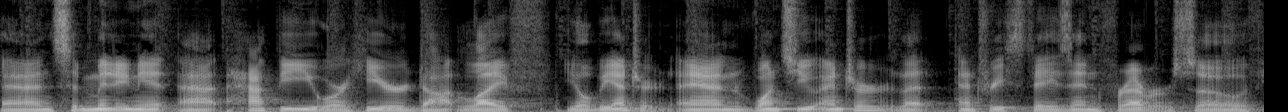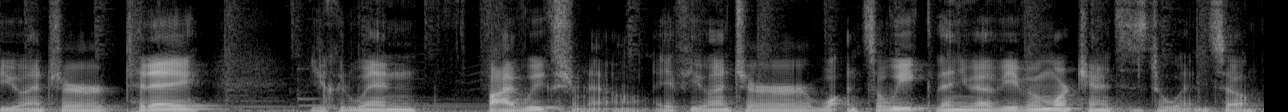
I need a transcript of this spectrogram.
and submitting it at happyyouarehere.life. You'll be entered. And once you enter, that entry stays in forever. So if you enter today, you could win five weeks from now. If you enter once a week, then you have even more chances to win. So,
